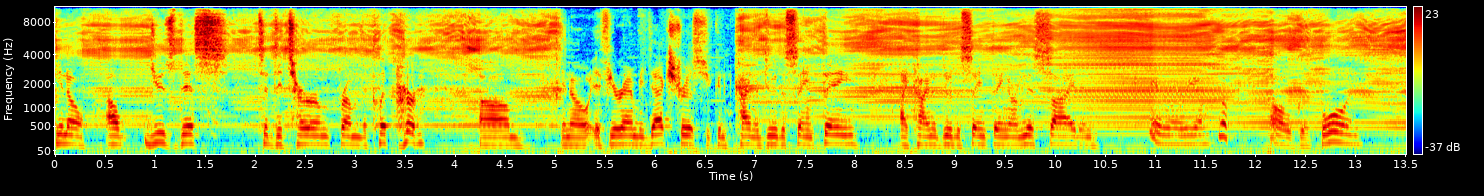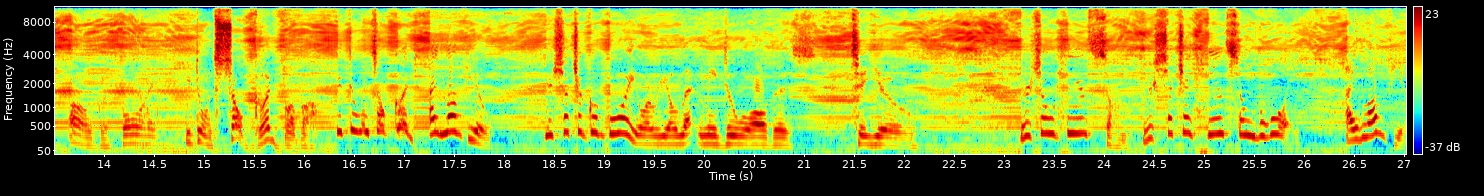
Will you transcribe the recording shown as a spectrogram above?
you know, I'll use this to deter them from the clipper. Um, you know, if you're ambidextrous, you can kind of do the same thing. I kind of do the same thing on this side, and we go. Look, oh, good boy. Oh, good boy. You're doing so good, Bubba. You're doing so good. I love you. You're such a good boy, Oreo, letting me do all this to you. You're so handsome. You're such a handsome boy. I love you.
